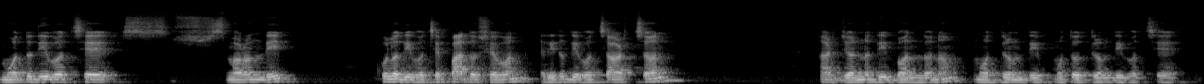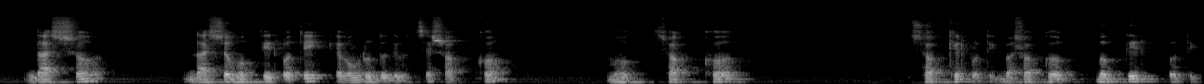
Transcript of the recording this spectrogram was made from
মধ্যদ্বীপ হচ্ছে স্মরণদ্বীপ, কুলদ্বীপ হচ্ছে পাদ সেবন ঋতুদ্বীপ হচ্ছে অর্চন, আর জন্মদ্বীপ বন্দনম মদ্রম দ্বীপ মতদ্রম দ্বীপ হচ্ছে দাস্য দাস্য ভক্তির প্রতীক এবং রুদ্রদ্বীপ হচ্ছে সক্ষ সক্ষ, সক্ষের প্রতীক বা সক্ষ ভক্তির প্রতীক।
